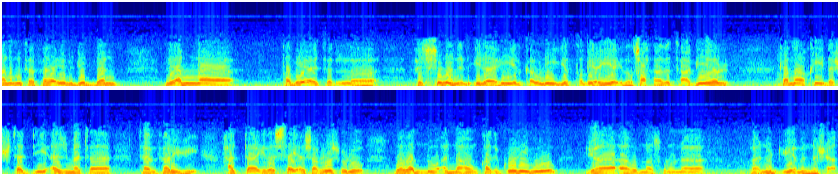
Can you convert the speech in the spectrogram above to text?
أنا متفائل جدا لأن طبيعة السنن الإلهية الكونية الطبيعية إذا صح هذا التعبير كما قيل اشتدي أزمة تنفرجي حتى إذا استيأس الرسل وظنوا أنهم قد كذبوا جاءهم نصرنا فنجي من نشاء.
